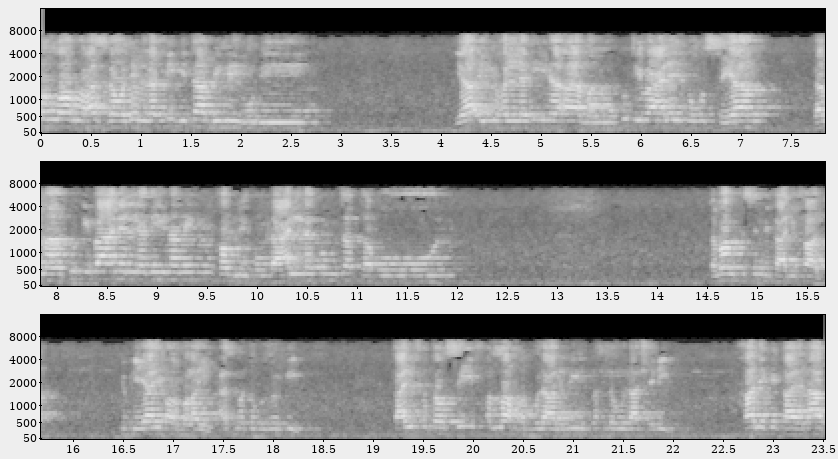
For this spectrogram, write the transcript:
الله عز وجل في كتابه المبين. يا أيها الذين آمنوا، كتب عليكم الصيام كما كتب على الذين من قبلكم لعلكم تتقون. تمام قسم کی تعریفات، کبریائی اور بڑائی، عظمت و بزرگی. تعریف و توصیف اللہ رب العالمین وحدہ لا شریک. خالق کائنات،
